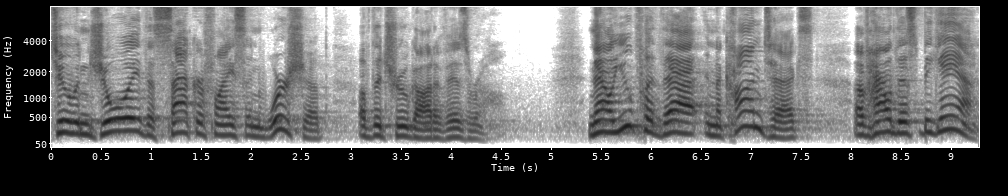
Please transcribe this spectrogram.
to enjoy the sacrifice and worship of the true God of Israel. Now, you put that in the context of how this began.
